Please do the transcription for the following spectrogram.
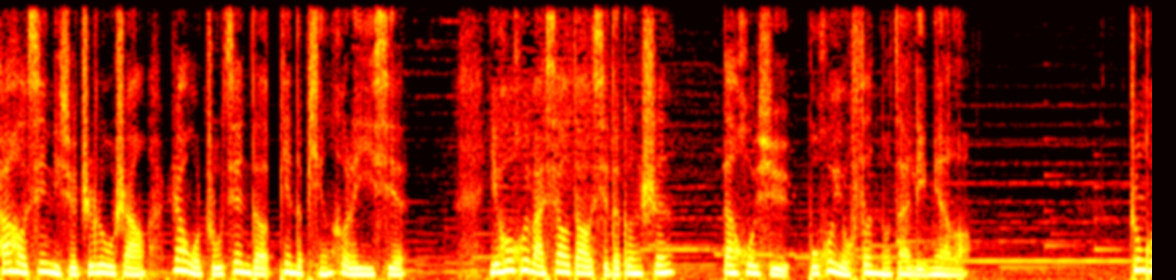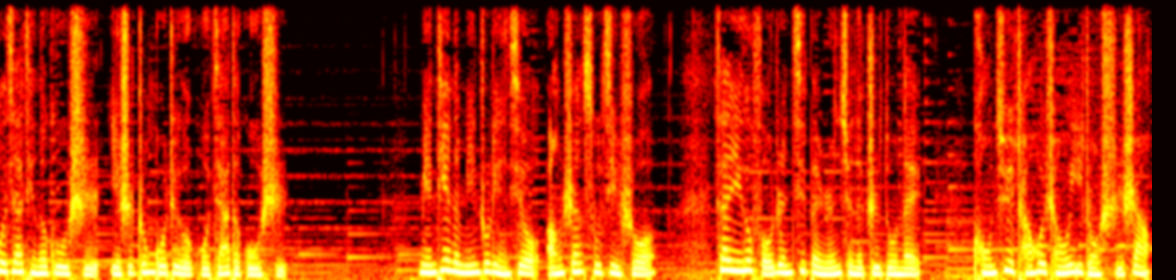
还好心理学之路上让我逐渐的变得平和了一些。以后会把孝道写得更深，但或许不会有愤怒在里面了。中国家庭的故事也是中国这个国家的故事。缅甸的民主领袖昂山素季说，在一个否认基本人权的制度内。恐惧常会成为一种时尚，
